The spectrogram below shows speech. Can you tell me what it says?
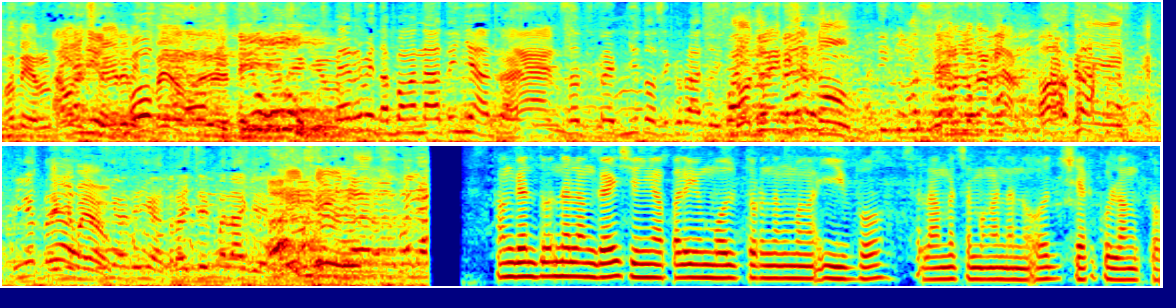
Ah, meron ako experiment, Bayaw. Okay, Ay, Thank you, thank you. Experiment, abangan natin yan. Ayan. Subscribe nyo to, sigurado. Don't try this at home. Ibang lugar lang. Okay. Ingat Bayaw. Ingat, ingat. Ride safe palagi. Hanggang doon na lang guys. Yun nga pala yung mall tour ng mga Evo. Salamat sa mga nanood. Share ko lang to.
